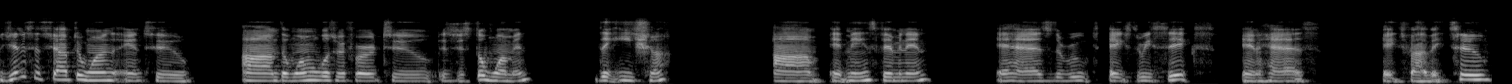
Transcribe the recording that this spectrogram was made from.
Genesis chapter 1 and 2, um, the woman was referred to as just the woman, the Isha. Um, it means feminine. It has the root H36 and it has H582.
